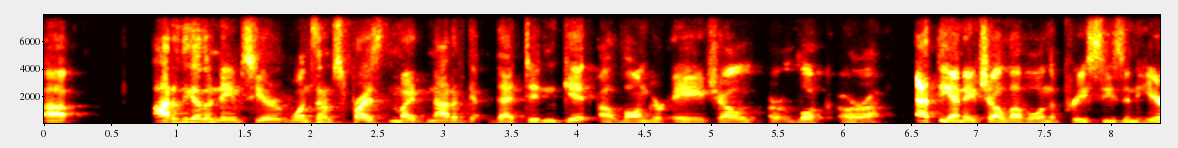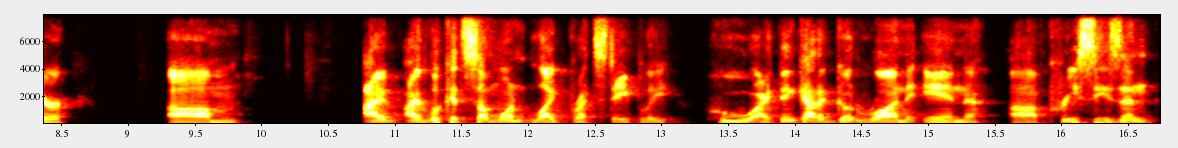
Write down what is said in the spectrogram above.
Uh, out of the other names here, ones that I'm surprised might not have that didn't get a longer AHL or look or uh, at the NHL level in the preseason here. Um, I I look at someone like Brett Stapley, who I think got a good run in uh, preseason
